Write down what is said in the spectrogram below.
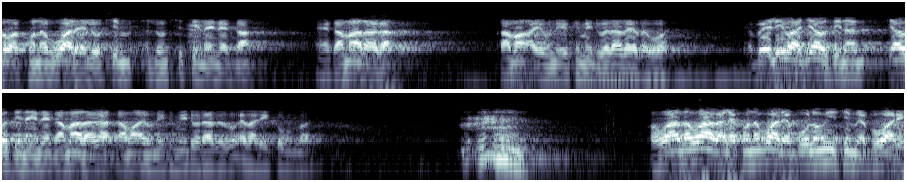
သဝခုနဘဝတည်းအလိုဖြစ်အလွန်ဖြစ်စေနိုင်တဲ့ကအဲကာမရာဂကာမအယုန်တွေခင်မင်တွေ့ရတဲ့သဘောအပယ်လေးပါကြောက်စင်နာကြောက်စင်နိုင်တဲ့ကာမရာဂကာမအယုန်တွေခင်မင်တွေ့ရတဲ့သဘောအဲ့ဒါတွေကုန်သွားတယ်ဘဝသဝကလည်းခုနဘဝတည်းပိုလုံးကြီးဖြစ်မဲ့ဘဝတွေ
